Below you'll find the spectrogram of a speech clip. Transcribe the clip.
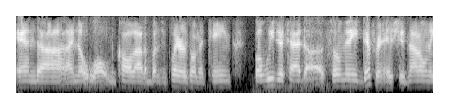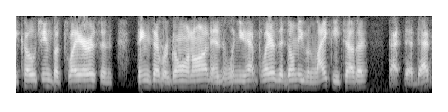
and uh, I know Walton called out a bunch of players on the team, but we just had uh, so many different issues, not only coaching but players and things that were going on. And when you have players that don't even like each other, that that that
